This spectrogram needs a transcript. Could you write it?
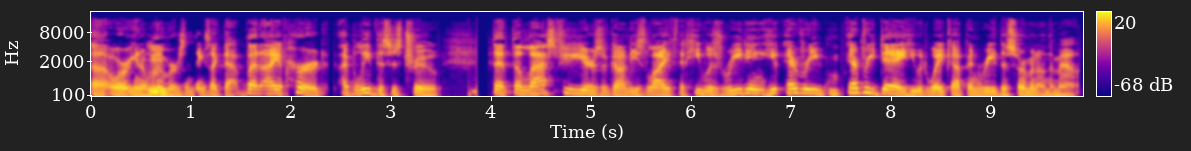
uh, or you know Mhm. rumors and things like that. But I have heard, I believe this is true, that the last few years of Gandhi's life, that he was reading, he every every day he would wake up and read the Sermon on the Mount,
